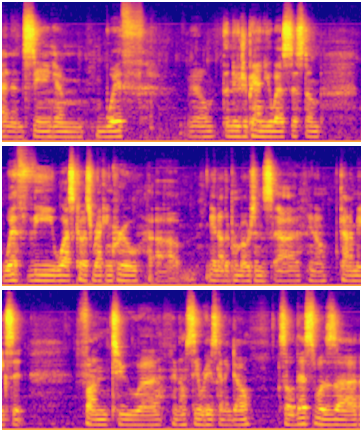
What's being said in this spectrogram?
And then seeing him with, you know, the New Japan US system, with the West Coast Wrecking Crew, um, in other promotions, uh, you know, kind of makes it fun to, uh, you know, see where he's to go. So this was uh,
